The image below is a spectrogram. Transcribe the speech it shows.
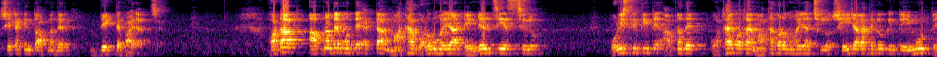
সেটা কিন্তু আপনাদের দেখতে পাওয়া যাচ্ছে। হঠাৎ আপনাদের মধ্যে একটা মাথা গরম হয়ে যাওয়ার টেন্ডেন্সি এসছিল। পরিস্থিতিতে আপনাদের কথায় কথায় মাথা গরম হয়ে যাচ্ছিল। সেই জায়গা থেকেও কিন্তু এই মুহূর্তে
